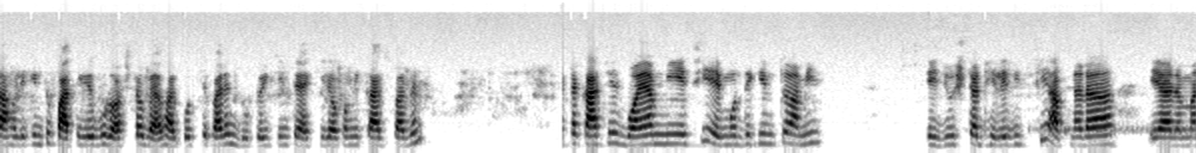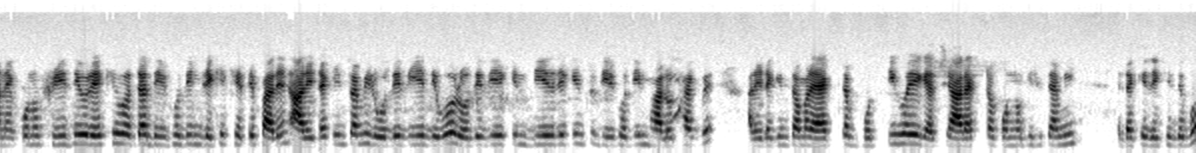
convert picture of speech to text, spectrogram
তাহলে কিন্তু পাতিলেবুর রসটাও ব্যবহার করতে পারেন। দুটোই কিন্তু একই রকমই কাজ পাবেন। একটা কাচের বয়াম নিয়েছি, এর মধ্যে কিন্তু আমি এই জুসটা ঢেলে দিচ্ছি। আপনারা এয়ার মানে কোনো ফ্রিজেও রেখেও এটা দীর্ঘদিন রেখে খেতে পারেন। আর এটা কিন্তু আমি রোদে দিয়ে দেবো। রোদে দিয়ে কিন্তু দিয়ে দিলে কিন্তু দীর্ঘদিন ভালো থাকবে। আর এটা কিন্তু আমার একটা ভর্তি হয়ে গেছে। আর একটা কোনো কিছুতে আমি এটাকে রেখে দেবো।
